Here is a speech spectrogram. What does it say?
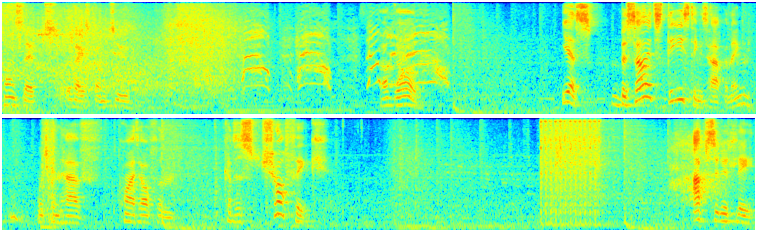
concept of XCOM 2. Help! Help! Oh god. Yes, besides these things happening, which can have quite often catastrophic, absolutely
